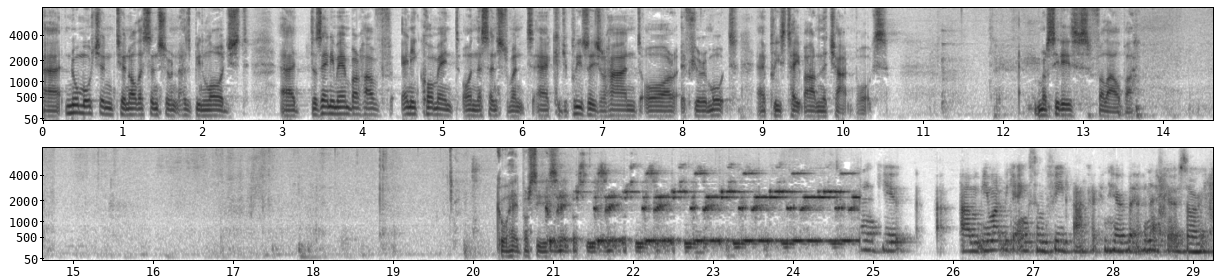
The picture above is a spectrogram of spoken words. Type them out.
Uh, no motion to annul this instrument has been lodged. Uh, does any member have any comment on this instrument? Uh, could you please raise your hand or if you're remote, uh, please type R in the chat box. Mercedes Falalba. Go ahead, Thank you. Um, you might be getting some feedback. I can hear a bit of an echo, sorry.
